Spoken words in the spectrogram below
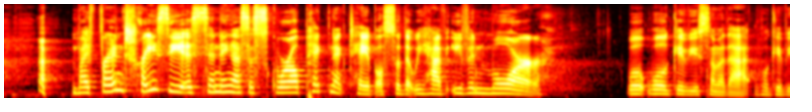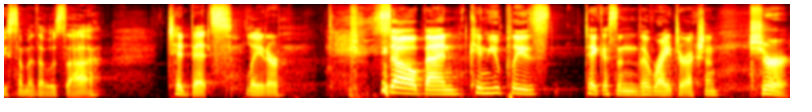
My friend Tracy is sending us a squirrel picnic table so that we have even more. We'll we'll give you some of that. We'll give you some of those uh, tidbits later. so Ben, can you please take us in the right direction? Sure.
